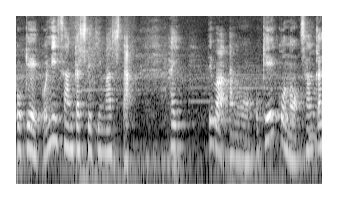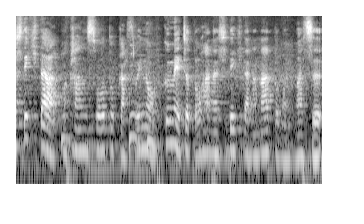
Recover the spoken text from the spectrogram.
お稽古に参加してきました。はい、ではあのお稽古の参加してきた、まあ、感想とかそういうのを含めちょっとお話できたらなと思います。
